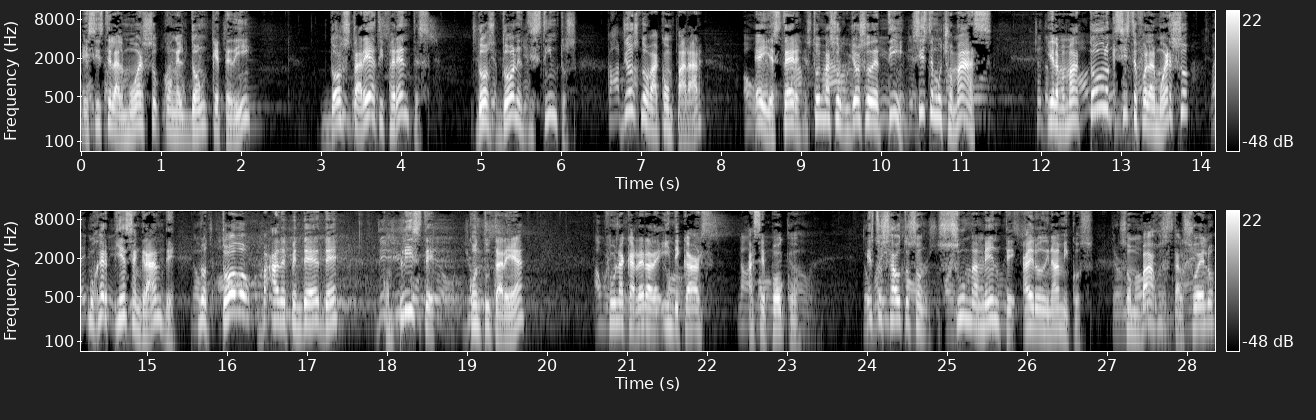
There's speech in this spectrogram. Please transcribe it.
hiciste el almuerzo con el don que te di? Dos tareas diferentes, dos dones distintos. Dios no va a comparar. Hey, Esther, estoy más orgulloso de ti. Hiciste mucho más. Y a la mamá, todo lo que hiciste fue el almuerzo. Mujer, piensa en grande. No todo va a depender de, ¿cumpliste con tu tarea? Fue una carrera de IndyCars hace poco. Estos autos son sumamente aerodinámicos. Son bajos hasta el suelo,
